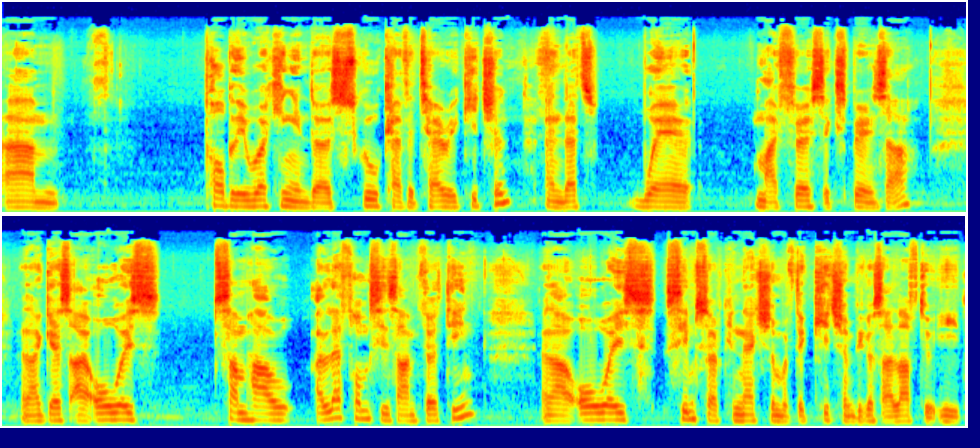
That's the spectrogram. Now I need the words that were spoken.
Um, probably working in the school cafeteria kitchen, and that's where my first experience are. And I guess I always somehow I left home since I'm 13, and I always seem to have connection with the kitchen because I love to eat.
